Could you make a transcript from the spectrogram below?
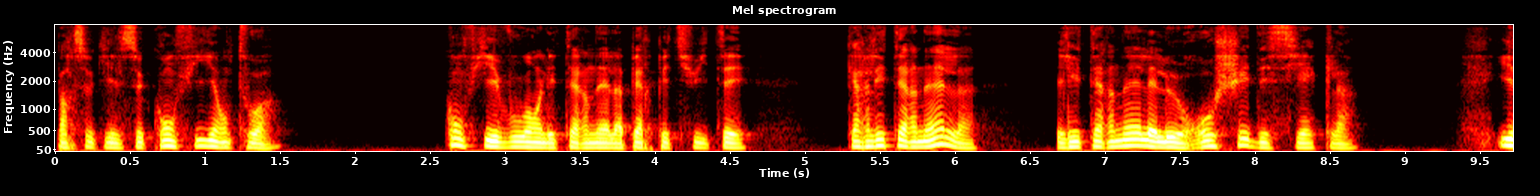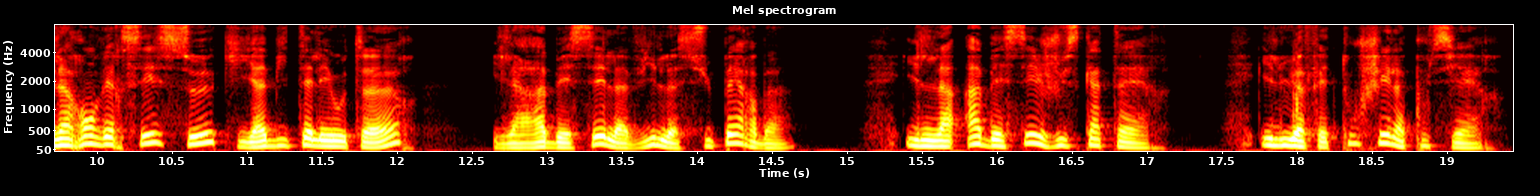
parce qu'il se confie en toi. Confiez-vous en l'Éternel à perpétuité, car l'Éternel, l'Éternel est le rocher des siècles. Il a renversé ceux qui habitaient les hauteurs, il a abaissé la ville superbe. Il l'a abaissée jusqu'à terre, il lui a fait toucher la poussière.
